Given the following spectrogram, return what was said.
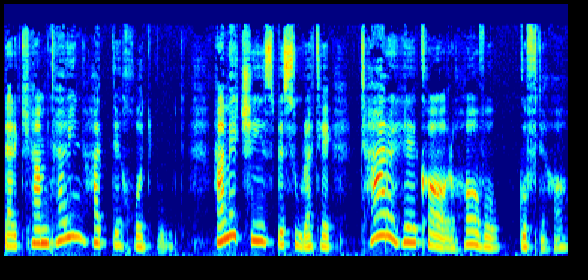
در کمترین حد خود بود. همه چیز به صورت طرح کارها و گفته ها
